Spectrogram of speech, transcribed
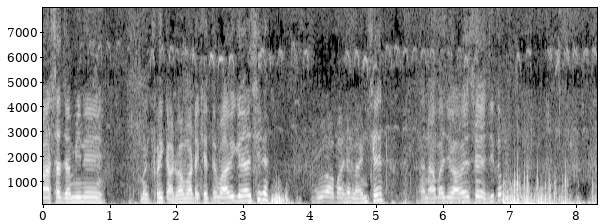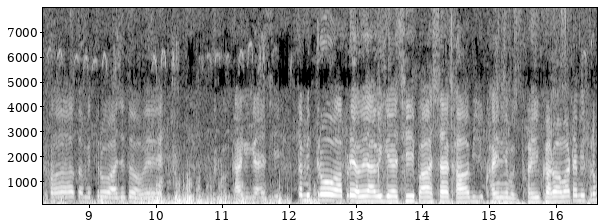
પાછા જમીને મગફળી કાઢવા માટે ખેતરમાં આવી ગયા છીએ. જુઓ આ પાછળ લાઈન છે. અને આ બાજુ આવે છે હજી તો. હા, તો મિત્રો, આજે તો હવે થાકી ગયા છીએ. તો મિત્રો, આપણે હવે આવી ગયા છીએ પાછા ખાવા બીજું ખાઈને મગફળી ઉખાડવા માટે, મિત્રો.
